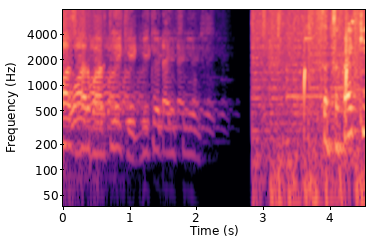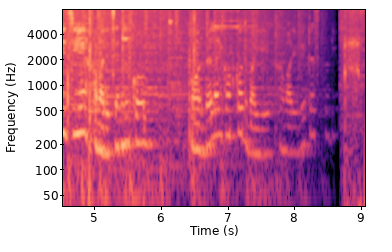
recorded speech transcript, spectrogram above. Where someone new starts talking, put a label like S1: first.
S1: आवाज़ हर भारतीय की बीके टाइम्स न्यूज़
S2: सब्सक्राइब कीजिए हमारे चैनल को और बेल आइकॉन को दबाइए हमारी लेटेस्ट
